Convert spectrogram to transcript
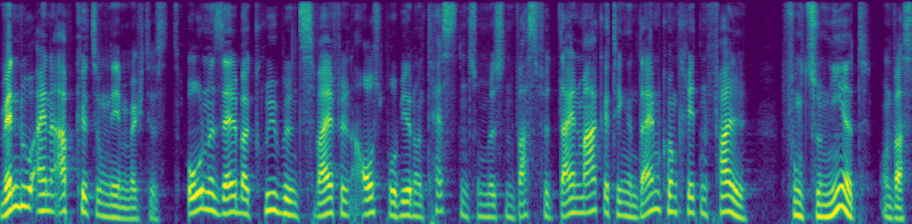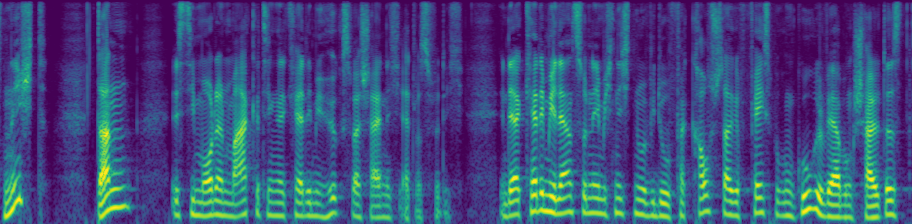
Wenn du eine Abkürzung nehmen möchtest, ohne selber grübeln, zweifeln, ausprobieren und testen zu müssen, was für dein Marketing in deinem konkreten Fall funktioniert und was nicht, dann ist die Modern Marketing Academy höchstwahrscheinlich etwas für dich. In der Academy lernst du nämlich nicht nur, wie du verkaufsstarke Facebook- und Google-Werbung schaltest,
